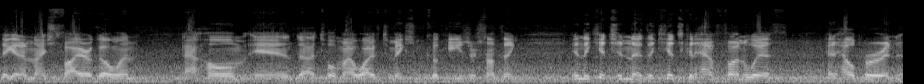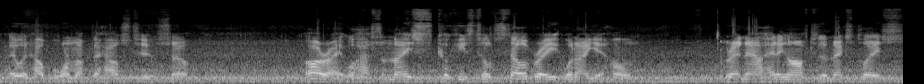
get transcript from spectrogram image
They got a nice fire going at home, and I uh, told my wife to make some cookies or something in the kitchen that the kids could have fun with and help her, and it would help warm up the house too. So, all right, we'll have some nice cookies to celebrate when I get home. Right now, heading off to the next place,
